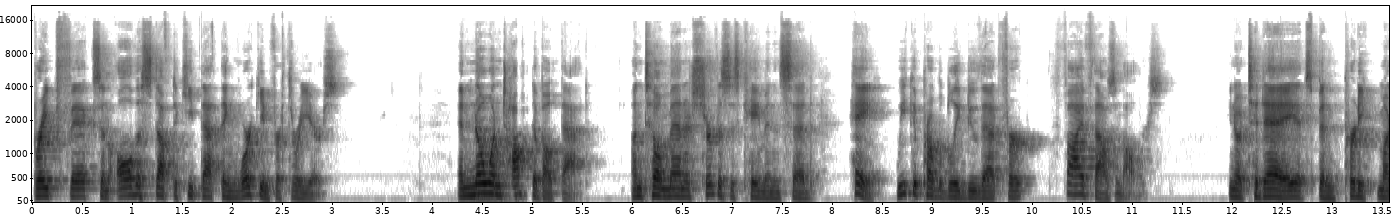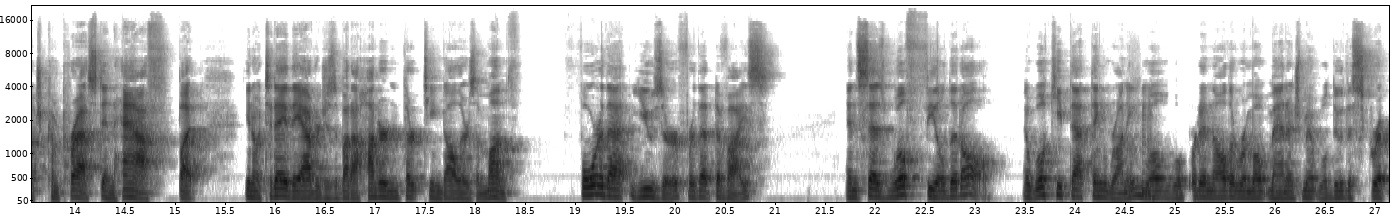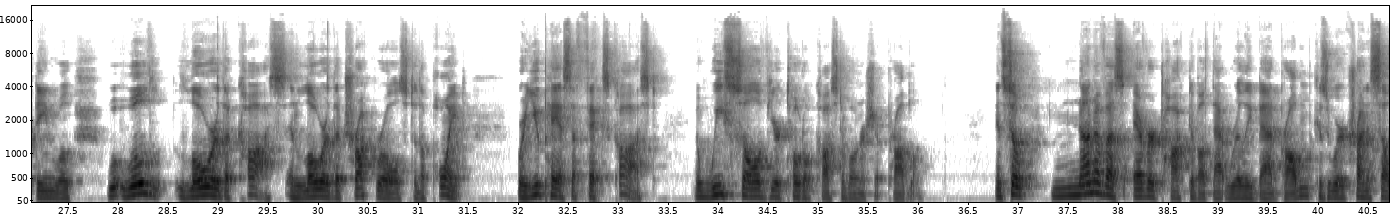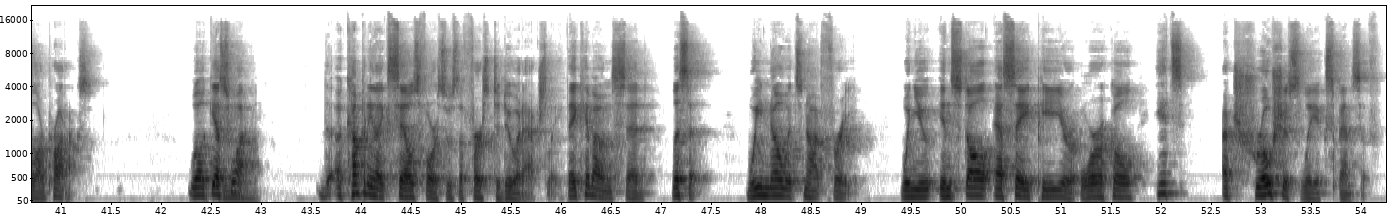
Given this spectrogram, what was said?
break fix and all the stuff to keep that thing working for three years. And no one talked about that until managed services came in and said, "Hey, we could probably do that for five thousand dollars." You know, today it's been pretty much compressed in half, but you know, today the average is about $113 a month for that user, for that device, and says, we'll field it all. And we'll keep that thing running. Hmm. We'll we'll put in all the remote management. We'll do the scripting. We'll we'll lower the costs and lower the truck rolls to the point where you pay us a fixed cost and we solve your total cost of ownership problem. And so none of us ever talked about that really bad problem because we were trying to sell our products. Well, guess mm. what? A company like Salesforce was the first to do it, actually. They came out and said, listen, we know it's not free. When you install SAP or Oracle, it's atrociously expensive.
